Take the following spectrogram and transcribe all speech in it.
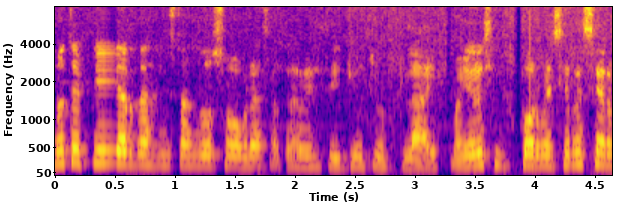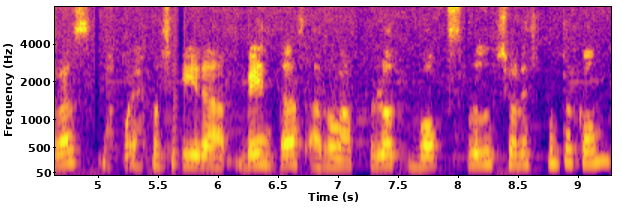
No te pierdas estas dos obras a través de YouTube Live. Mayores informes y reservas las puedes conseguir a ventas arroba plotboxproducciones.com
